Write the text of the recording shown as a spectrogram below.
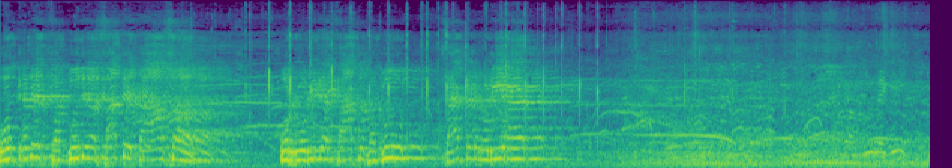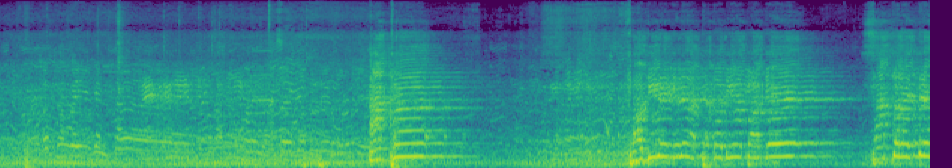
ਉਹ ਕਹਿੰਦੇ ਫੱਗੂ ਦੇ 10.5 ਉਹ ਰੋੜੀ ਦੇ 7 ਫੱਗੂ ਸੈਕੰਡ ਰੋੜੀ ਹੈ ਅੱਠ ਫੌਜੀ ਨੇ ਕਹਿੰਦੇ ਅੱਠ ਕੋਡੀਆਂ ਪਾ ਕੇ ਸੱਤ ਲੈਤੇ ਆ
